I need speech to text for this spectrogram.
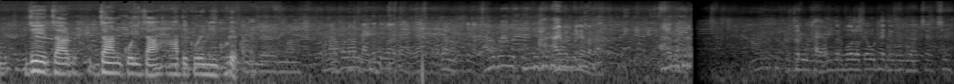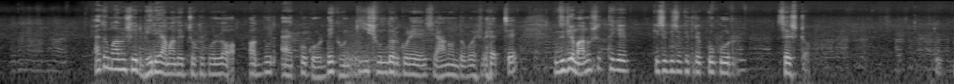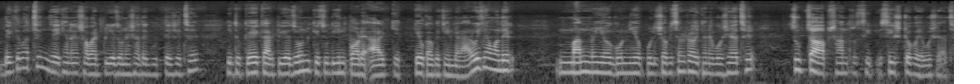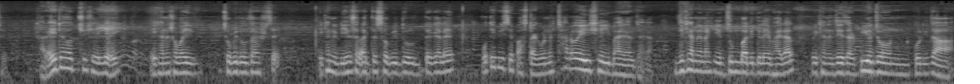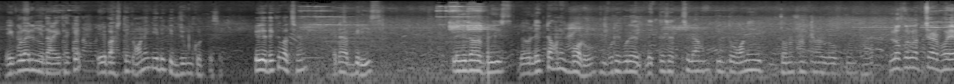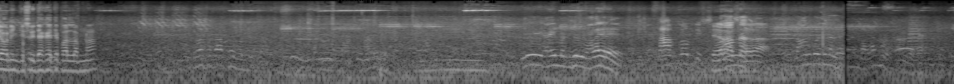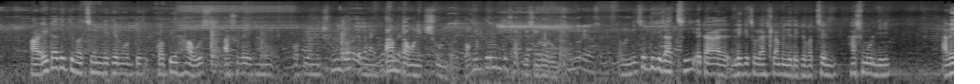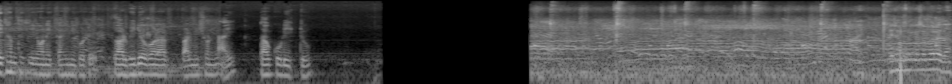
যে যার যান কলিজা হাতে করে নিয়ে ঘুরে বেড়ায় উঠাই তোর বলোকে উঠাই দেবো আচ্ছা আচ্ছা এত মানুষের ভিড়ে আমাদের চোখে পড়ল অদ্ভুত এক কুকুর। দেখুন কি সুন্দর করে সে আনন্দ করে বেড়াচ্ছে। যদিও মানুষের থেকে কিছু কিছু ক্ষেত্রে কুকুর শ্রেষ্ঠ। দেখতে পাচ্ছেন যে এখানে সবার প্রিয়জনের সাথে ঘুরতে এসেছে। কিন্তু কে কার প্রিয়জন কিছুদিন পরে আর কেউ কাউকে চিনবে না। আর ওই যে আমাদের মাননীয়, গণ্যীয় পুলিশ অফিসাররা ওইখানে বসে আছে। চুপচাপ শান্ত সৃষ্ট হয়ে বসে আছে। আর এইটা হচ্ছে সেই লেক। এখানে সবাই ছবি তুলতে আসছে। এখানে ডিএসএলআরতে ছবি তুলতে গেলে প্রতি পিসে পাঁচ টাকা করে। আরও এই সেই ভাইরাল জায়গা। যেখানে নাকি জুমবাড়ি দিলে ভাইরাল ওইখানে যে যার প্রিয়জন কলিজা এগুলা নিয়ে দাঁড়িয়ে থাকে। এই পাশ থেকে অনেকেই দেখি জুম করতেছে। এই যে দেখতে পাচ্ছেন, এটা ব্রিজ। লেগে যাওয়ার ব্রিজ। লেকটা অনেক বড়। ঘুরে ঘুরে দেখতে চাচ্ছিলাম, কিন্তু অনেক জনসংখ্যার লোকজন থাকে। লোকলজ্জার ভয়ে অনেক কিছুই দেখাইতে পারলাম না। আর এটা দেখতে পাচ্ছেন লেকের মধ্যে কফি হাউস। আসলে এখানে কফি অনেক সুন্দর এবং দামটা অনেক সুন্দর। পকেট গরম তো সব কিছুই গরম। সুন্দরই আছে। নিচের দিকে যাচ্ছি এটা লেকে চলে আসলাম এই যে দেখতে পাচ্ছেন হাঁস মুরগি। আর এখান থেকেই অনেক কাহিনী ঘটে। তো আর ভিডিও করার পারমিশন নাই। তাও করি একটু। এই সম্পর্কে কিছু বলে যা।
